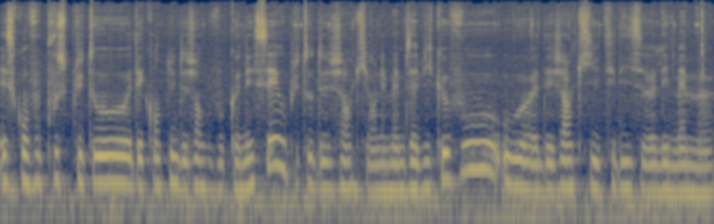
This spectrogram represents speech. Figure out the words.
est-ce qu'on vous pousse plutôt des contenus de gens que vous connaissez ou plutôt de gens qui ont les mêmes avis que vous ou euh, des gens qui utilisent les mêmes,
